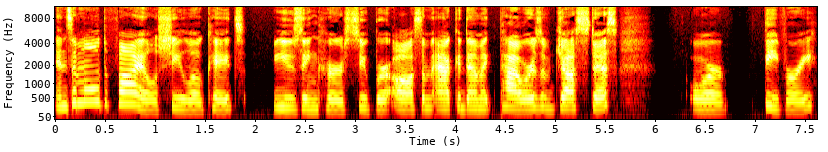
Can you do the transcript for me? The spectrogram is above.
In some old files she locates, using her super awesome academic powers of justice, or thievery,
